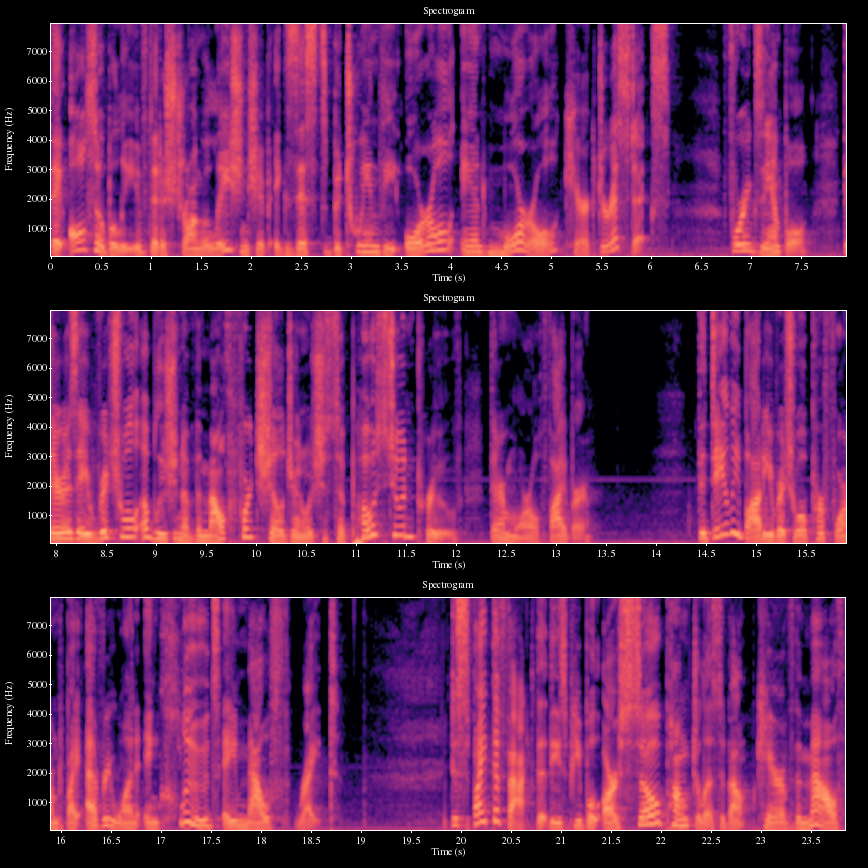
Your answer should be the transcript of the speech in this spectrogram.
They also believe that a strong relationship exists between the oral and moral characteristics. For example, there is a ritual ablution of the mouth for children which is supposed to improve their moral fiber. The daily body ritual performed by everyone includes a mouth rite. Despite the fact that these people are so punctilious about care of the mouth,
